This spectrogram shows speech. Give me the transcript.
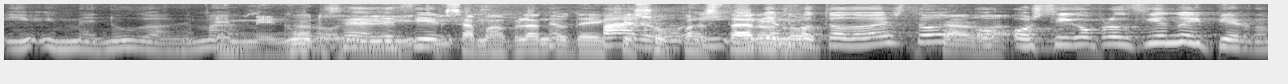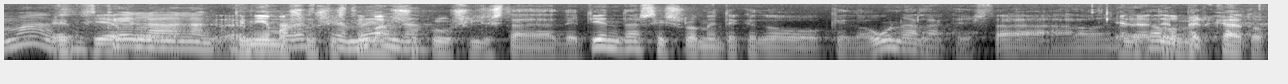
y, y, menudo, además. En menudo. Claro, o sea, decir, estamos hablando de paro que supastaron. Y, y dejo todo esto claro, o, o, sigo produciendo y pierdo más. Es, cierto, que la, la Teníamos un sistema sucursista de tiendas y solamente quedó, quedó una, la que está al lado del mercado. Del mercado.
